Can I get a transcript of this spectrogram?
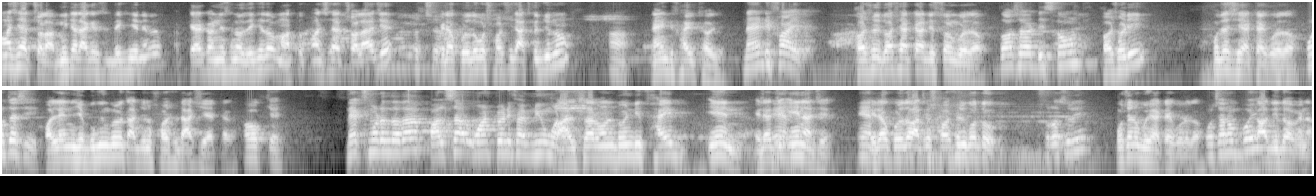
পাঁচ হাজার চলা। মিটার আগে দেখিয়ে নেবে টায়ার কন্ডিশনও দেখিয়ে দাও মাত্র পাঁচ হাজার চলা আছে। আচ্ছা। এটা করে দেবো সরাসরি আজকের জন্য। হ্যাঁ। Ninety five thousand ninety five সরাসরি দশ হাজার টাকা ডিসকাউন্ট করে দাও। দশ হাজার ডিসকাউন্ট সরাসরি পঁচাশি হাজার টাকা করে দাও। পঁচাশি? অনলাইনে যে বুকিং করবে তার জন্য সরাসরি আশি হাজার টাকা। ওকে নেক্সট মডেল দাদা Pulsar one twenty five new model Pulsar one twenty five N এটা যে এন আছে। এটাও করে দাও আজকে সরাসরি কত? সরাসরি? পঁচানব্বই হাজার টাকা করে দাও। পঁচানব্বই? তাও দিতে হবে না।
